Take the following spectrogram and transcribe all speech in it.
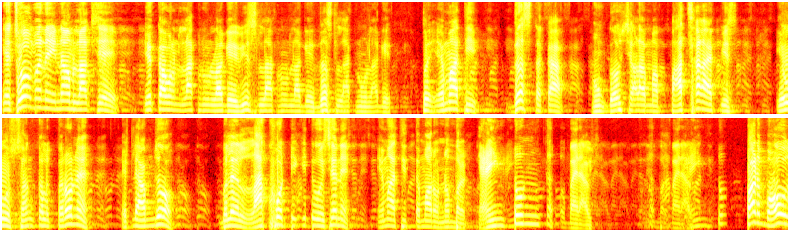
કે જો મને ઇનામ લાગશે, એકાવન લાખનું લાગે, વીસ લાખનું લાગે, દસ લાખનું લાગે, તો એમાંથી દસ ટકા હું ગૌશાળામાં પાછા આપીશ. એવું સંકલ્પ કરો ને, એટલે આમ જો, ભલે લાખો ટિકિટો છે ને, એમાંથી તમારો નંબર ટેન્ટોન આવશે. પણ બહુ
